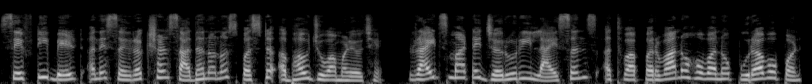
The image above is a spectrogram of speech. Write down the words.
સેફટી બેલ્ટ અને સંરક્ષણ સાધનોનો સ્પષ્ટ અભાવ જોવા મળ્યો છે. રાઇડ્સ માટે જરૂરી લાયસન્સ અથવા પરવાનો હોવાનો પુરાવો પણ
